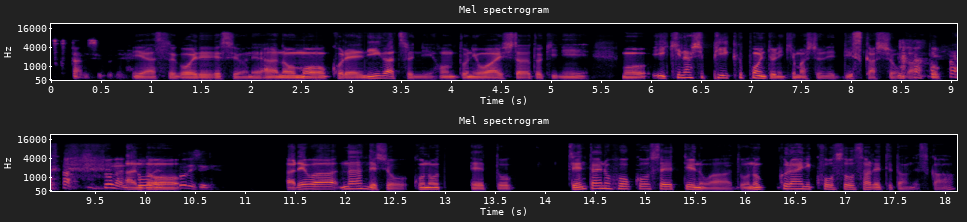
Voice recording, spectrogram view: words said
作ったんですよね。いやすごいですよね。あのもうこれ2月に本当にお会いした時にもういきなしピークポイントに来ましたよねディスカッションが。そうなんです。あのそうですあれは何でしょう？このえっ、と全体の方向性っていうのはどのくらいに構想されてたんですか？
